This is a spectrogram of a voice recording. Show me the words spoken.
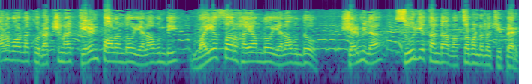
ఆడవాళ్ళకు రక్షణ కిరణ్ పాలనలో ఎలా ఉంది? వైఎస్ఆర్ హయాంలో ఎలా ఉందో షర్మిల సూర్యతండ రచ్చబండలో చెప్పారు.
